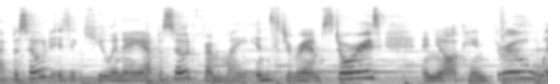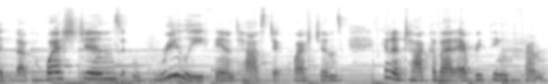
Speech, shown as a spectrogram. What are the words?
episode is a Q&A episode from my Instagram stories and y'all came through with the questions, really fantastic questions. Going to talk about everything from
